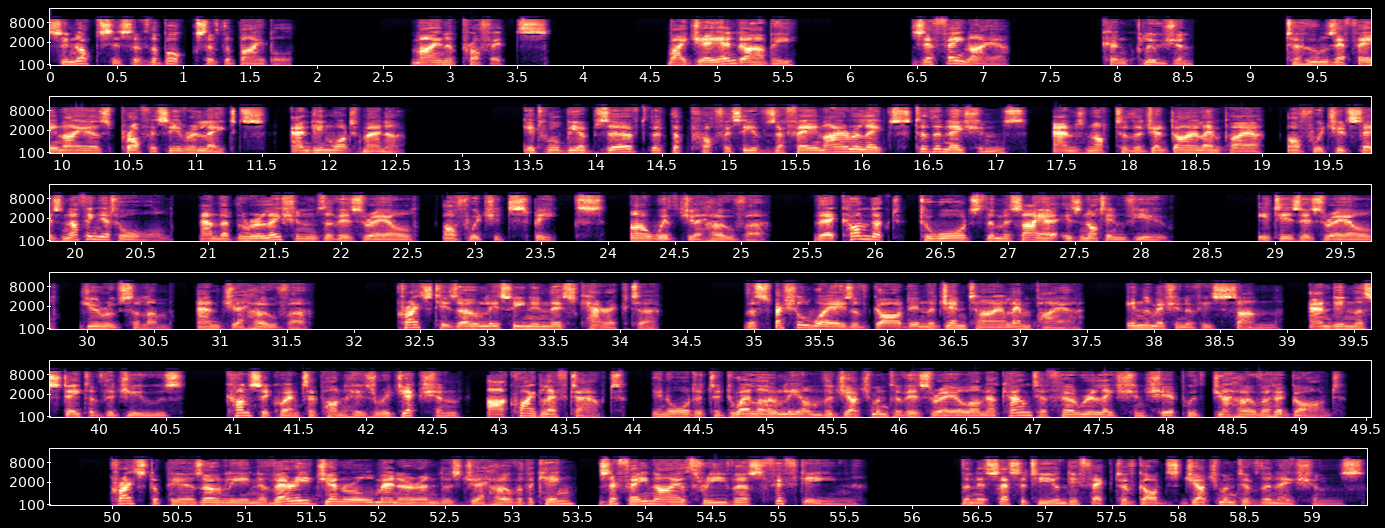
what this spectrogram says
Synopsis of the Books of the Bible. Minor Prophets. By J. N. Darby. Zephaniah. Conclusion. To whom Zephaniah's prophecy relates, and in what manner. It will be observed that the prophecy of Zephaniah relates to the nations, and not to the Gentile empire, of which it says nothing at all, and that the relations of Israel, of which it speaks, are with Jehovah. Their conduct towards the Messiah is not in view. It is Israel, Jerusalem, and Jehovah. Christ is only seen in this character. The special ways of God in the Gentile empire, in the mission of his Son, and in the state of the Jews, consequent upon his rejection, are quite left out, in order to dwell only on the judgment of Israel on account of her relationship with Jehovah her God. Christ appears only in a very general manner and as Jehovah the King, Zephaniah 3 verse 15 the necessity and effect of God's judgment of the nations.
